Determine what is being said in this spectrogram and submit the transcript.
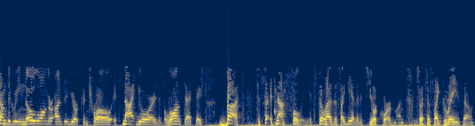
some degree no longer under your control. It's not yours. It belongs to Hekdesh, but to, it's not fully. It still has this idea that it's your korban. So it's just like gray zone.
